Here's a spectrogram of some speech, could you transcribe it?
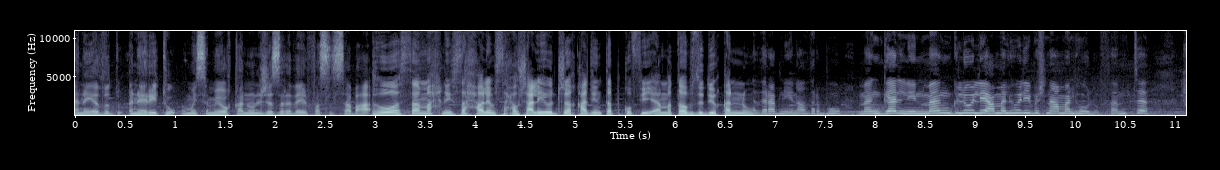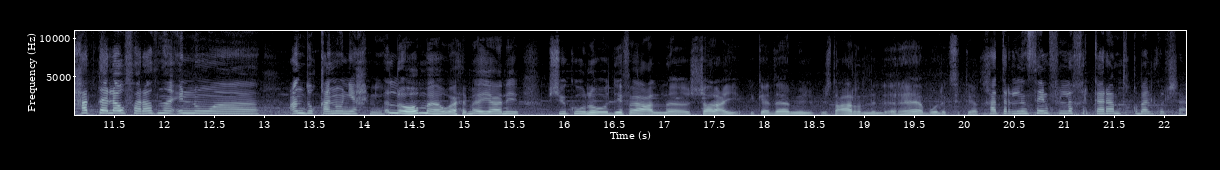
أنا ضده أنا ريتو هما يسميوه قانون الجزر هذايا الفصل السابعه هو سامحني صح ولا ما صحوش عليه وجا قاعدين يطبقوا فيه أما تو بزيدوا يقنوه. ضربني نضربه. منقلني نمنقلو اللي عمله لي باش نعمله له فهمت؟ حتى لو فرضنا إنه عنده قانون يحمي. اللهم هو حماية يعني باش يكون هو الدفاع الشرعي كذا مش يتعرض للإرهاب ولا et cetera خاطر الإنسان في الآخر كرامته قبل كل شيء.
